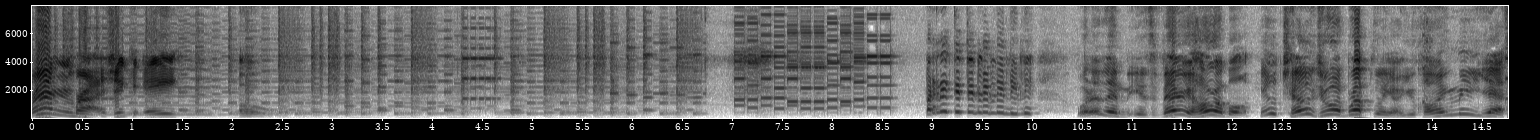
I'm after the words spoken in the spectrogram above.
Ranbrush, aka very horrible. He'll challenge you abruptly. Are you calling me? Yes.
